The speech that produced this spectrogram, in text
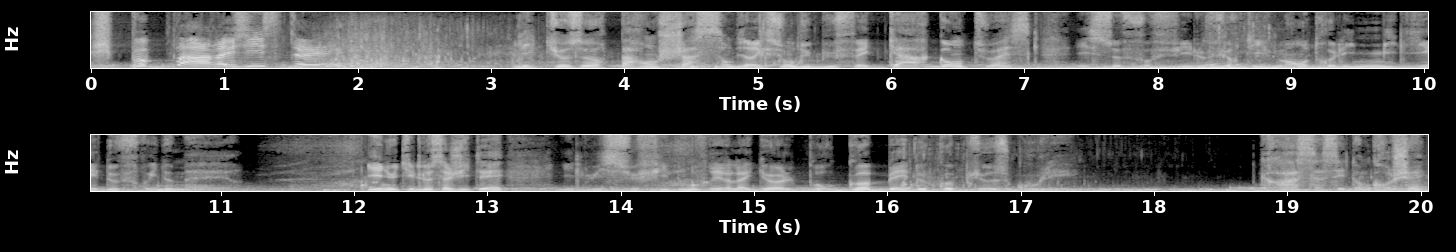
je peux pas résister L'ichthyosaure part en chasse en direction du buffet gargantuesque et se faufile furtivement entre les milliers de fruits de mer. Inutile de s'agiter, il lui suffit d'ouvrir la gueule pour gober de copieuses goulées. Grâce à ses dents crochets,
